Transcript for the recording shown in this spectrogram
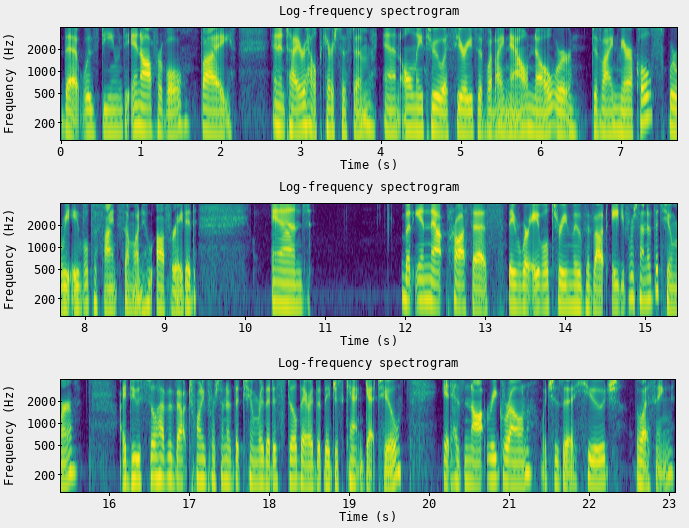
that was deemed inoperable by an entire healthcare system. And only through a series of what I now know were divine miracles were we able to find someone who operated. And but in that process, they were able to remove about 80% of the tumor. I do still have about 20% of the tumor that is still there that they just can't get to. It has not regrown, which is a huge blessing.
